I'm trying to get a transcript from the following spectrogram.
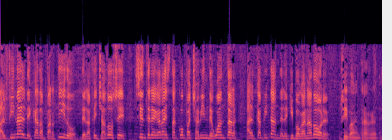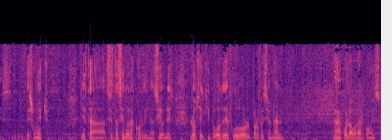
Al final de cada partido de la fecha 12 se entregará esta Copa Chavín de Guantar al capitán del equipo ganador. Sí, van a entrar gratis, es un hecho. Ya está, se están haciendo las coordinaciones. Los equipos de fútbol profesional van a colaborar con eso.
